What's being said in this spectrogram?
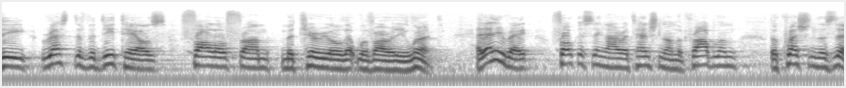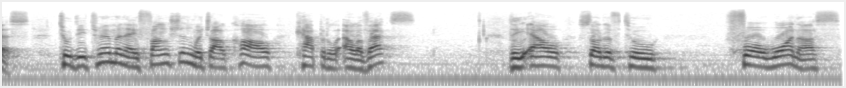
the rest of the details follow from material that we've already learned. At any rate, focusing our attention on the problem, the question is this. To determine a function which I'll call capital L of x, the L sort of to forewarn us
